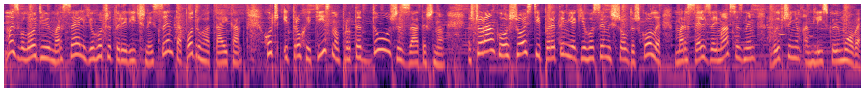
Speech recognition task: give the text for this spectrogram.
Ми з Володією, Марсель, його чотирирічний син та подруга Тайка. Хоч і трохи тісно, проте дуже затишно. Щоранку о шостій, перед тим як його син йшов до школи, Марсель займався з ним вивченням англійської мови.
